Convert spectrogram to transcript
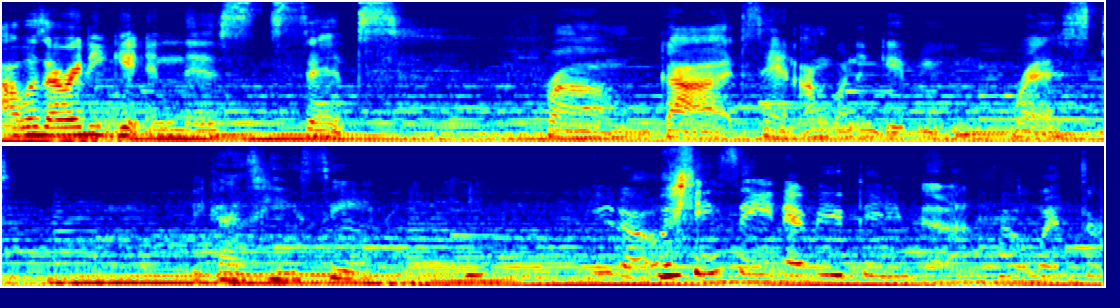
I was already getting this sense from God saying, I'm going to give you rest because He's seen, you know, He's seen everything that I went through.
